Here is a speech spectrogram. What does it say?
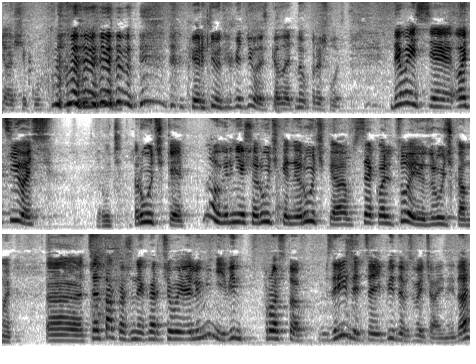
ящику. Херню не хотілося сказати, ну прийшлось. Дивись, е, оці ось Ручка. ручки. Ну, вірніше, ручки, не ручки, а все кольцо із ручками. Е, Це також не харчовий алюміній, він просто зріжеться і піде в звичайний. Да?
